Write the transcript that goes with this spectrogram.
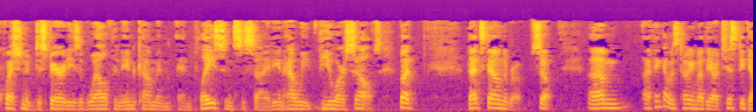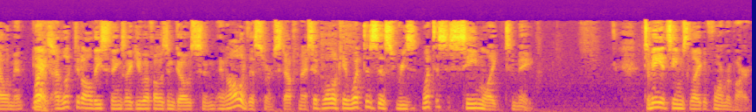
question of disparities of wealth and income and, and place in society, and how we view ourselves. But that's down the road. So. Um, I think I was talking about the artistic element. Right. Yes. I looked at all these things like UFOs and ghosts and, and all of this sort of stuff, and I said, well, okay, what does this re- what does this seem like to me? To me, it seems like a form of art.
